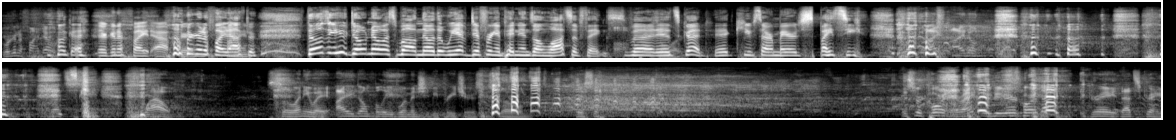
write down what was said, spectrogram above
We're going to find out. okay. They're going to fight after. We're going to fight Fine. after. Those of you who don't know us well know that we have differing opinions on lots of things, oh, but it's good. It keeps our marriage spicy. Look, I, I don't. That's, wow. So anyway, I don't believe women should be preachers. So It's recorded, right? Did we record that? Great, that's great.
